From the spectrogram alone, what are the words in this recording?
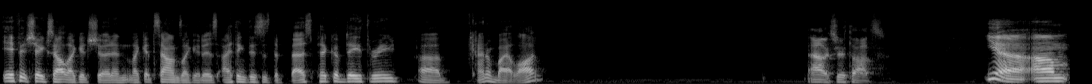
if it shakes out like it should and like it sounds like it is, I think this is the best pick of day three, uh, kind of by a lot. Alex, your thoughts? Yeah, um,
